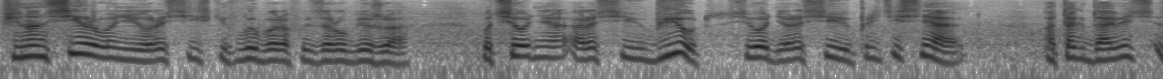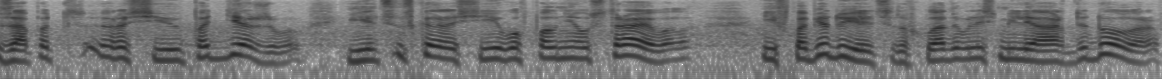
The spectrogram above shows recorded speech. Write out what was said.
финансированию российских выборов из-за рубежа. Вот сегодня Россию бьют, сегодня Россию притесняют, а тогда ведь Запад Россию поддерживал. Ельцинская Россия его вполне устраивала. И в победу Ельцина вкладывались миллиарды долларов.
